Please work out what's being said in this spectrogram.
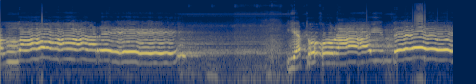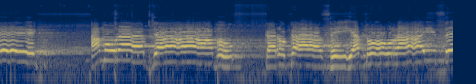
আল্লাহ রে। এত রাইতে কাছে এত রাইতে।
